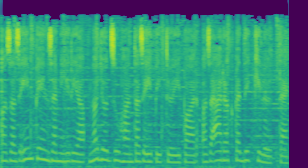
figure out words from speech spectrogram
Az az én pénzem írja, nagyot zuhant az építőipar, az árak pedig kilőttek.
